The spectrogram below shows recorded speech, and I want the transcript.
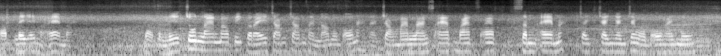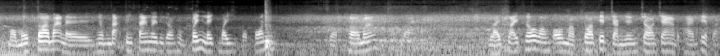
អត់លេខអីមកអែមបាទបាទតំនីជូនឡានមកពីកូរ៉េចំចំតែម្ដងបងប្អូនណាតែចង់បានឡានស្អាតបាតស្អាតសិនអែមណាចេញចេញញ៉ាំអញ្ចឹងបងប្អូនឲ្យមើលមកមើលផ្ទាល់បានតែខ្ញុំដាក់ទីតាំងនៅទីក្រុងភ្នំពេញលេខ3ប្រព័ន្ធស្រាប់ខមកបាទ ថ្លៃថ្លៃធ្នូបងប្អូនមកផ្ទាល់ទៀតចាំយើងចរចាបន្ថែមទៀតបាទ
